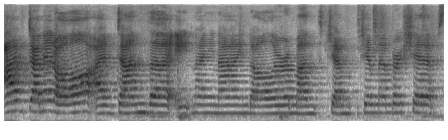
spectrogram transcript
I've done it all. I've done the eight ninety nine dollar a month gym gym memberships.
